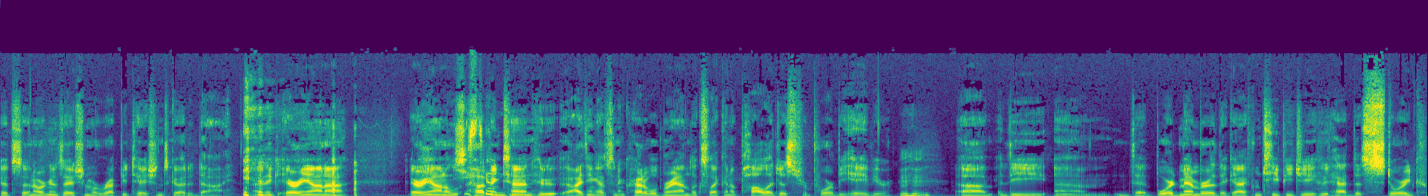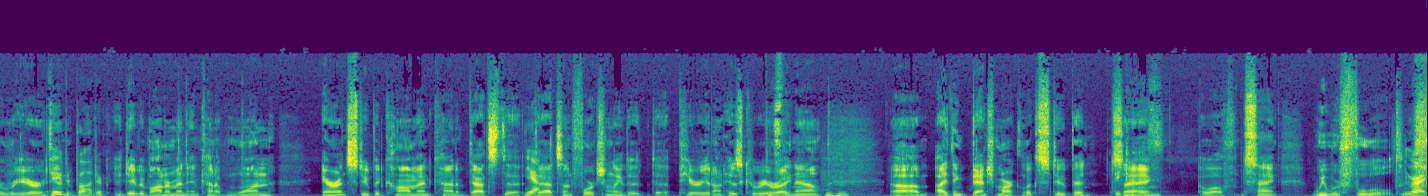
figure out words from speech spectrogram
it's an organization where reputations go to die. I think Arianna. Arianna She's Huffington, who I think has an incredible brand, looks like an apologist for poor behavior. Mm-hmm. Um, the um, the board member, the guy from TPG, who'd had this storied career, David and- Bonderman. David Bonderman, and kind of one errant, stupid comment. Kind of that's the Yeah. that's unfortunately the the period on his career right now. Mm-hmm. Um, I think Benchmark looks stupid, Because? saying. Well, saying we were fooled. Right,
